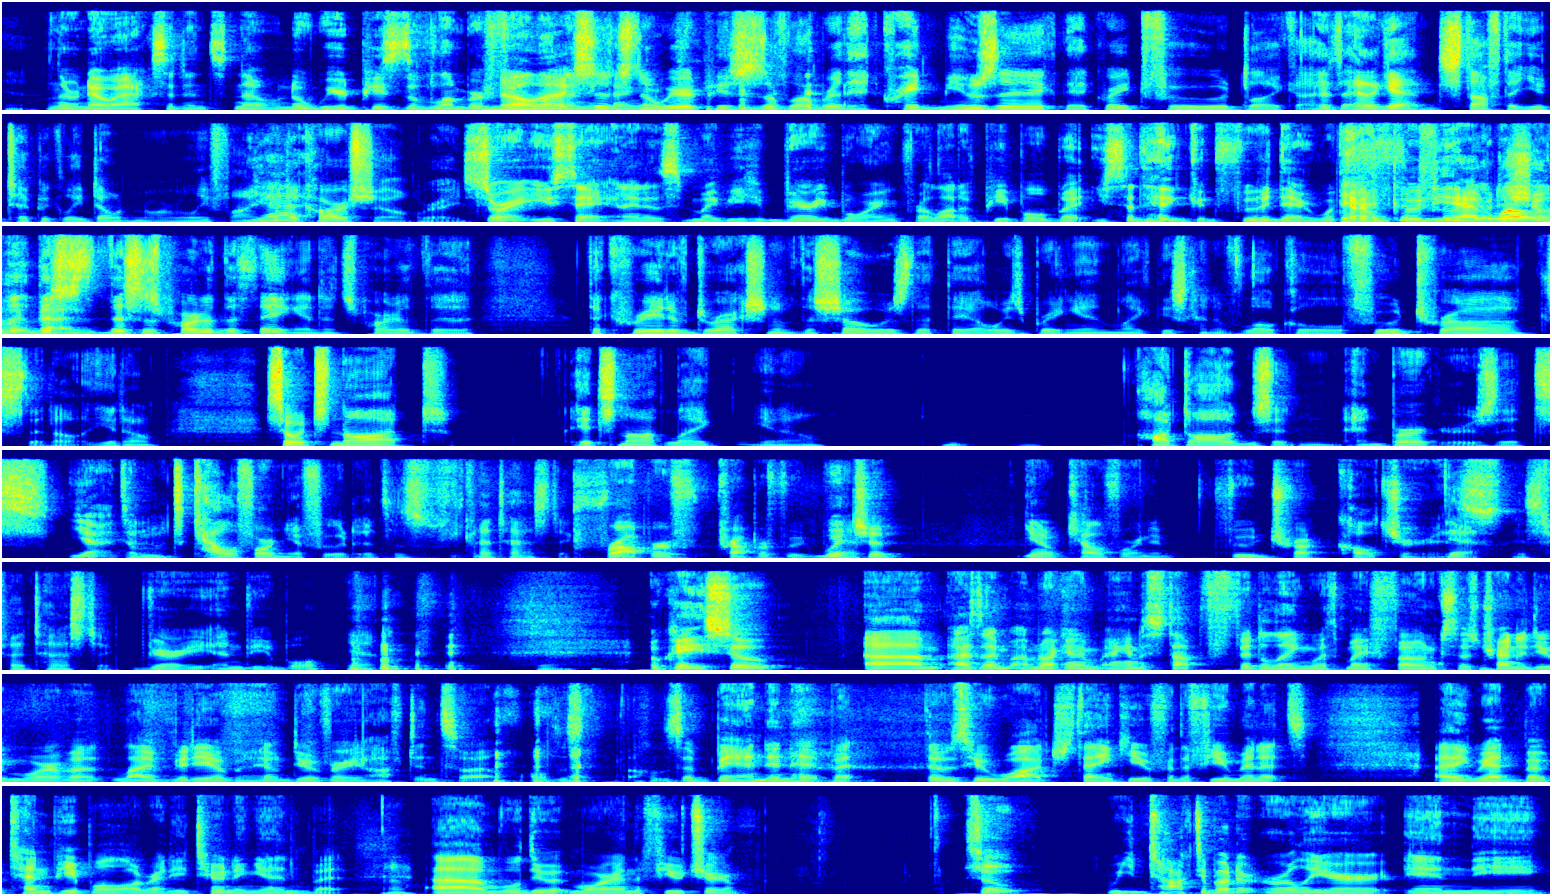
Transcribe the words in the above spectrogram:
Yeah. there were no accidents no no weird pieces of lumber no fell accidents, no weird pieces of lumber. They had great music, they had great food, like and again, stuff that you typically don't normally find at a car show, right? sorry you say and i know this might be very boring for a lot of people but you said they had good food there what They kind of good food do you have at well, show th- like this that is this is part of the thing, and it's part of the the creative direction of the show is that they always bring in like these kind of local food trucks that all- you know, so it's not it's not like you know hot dogs and and burgers. It's yeah it's it's California food. It's, it's fantastic. proper proper food which a you know california food truck culture is Yeah, it's fantastic. very enviable. Yeah. Yeah. Okay, so um, as I'm, I'm not gonna, I'm gonna stop fiddling with my phone because I was trying to do more of a live video, but I don't do it very often, so I'll, I'll just, I'll just abandon it. But those who watch, thank you for the few minutes. I think we had about ten people already tuning in, but um, we'll do it more in the future. So we talked about it earlier in the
